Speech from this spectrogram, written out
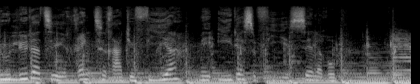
Du lytter til Ring til Radio 4 med Ida Sofie Sellerup.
